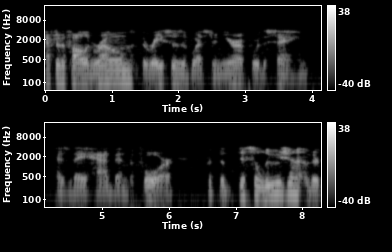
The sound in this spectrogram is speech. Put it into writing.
After the fall of Rome, the races of Western Europe were the same as they had been before but the dissolution of their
